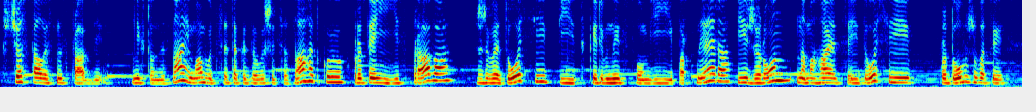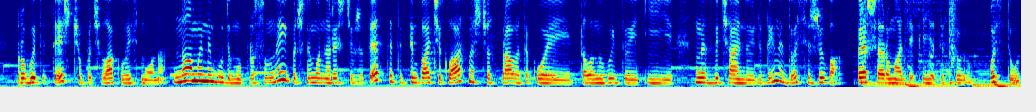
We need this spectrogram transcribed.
Що сталося насправді, ніхто не знає, мабуть, це так і залишиться загадкою. Проте її справа живе досі під керівництвом її партнера, і Жерон намагається і досі продовжувати робити те, що почала колись Мона. Ну а ми не будемо про і почнемо нарешті вже тестити. Тим паче класно, що справа такої талановитої і незвичайної людини досі жива. Перший аромат, який я тестую, ось тут.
